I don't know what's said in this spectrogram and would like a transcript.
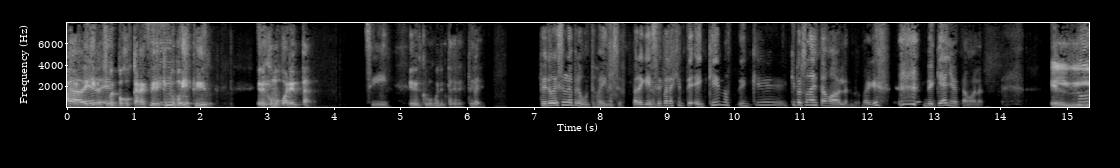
aparte vez, que eran eh, súper pocos caracteres sí, que no po. podía escribir. Eran Sí. como 40. sí. Eran como 40 caracteres. Pero esa es una pregunta, Juan Ignacio, para que Bien. sepa la gente en qué, nos- en qué, qué personas estamos hablando, para que, de qué año estamos hablando. El, Tú-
